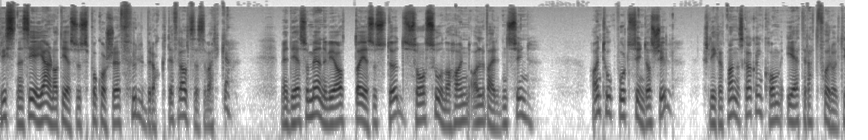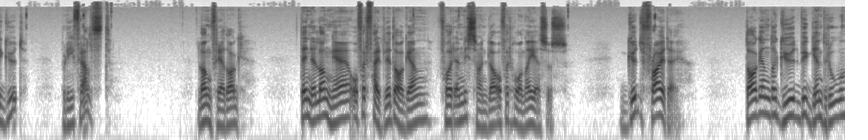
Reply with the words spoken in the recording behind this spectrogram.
Kristne sier gjerne at Jesus på korset fullbrakte frelsesverket. Med det så mener vi at da Jesus døde, så sona han all verdens synd. Han tok bort syndas skyld, slik at mennesker kan komme i et rett forhold til Gud, bli frelst. Langfredag. Denne lange og forferdelige dagen for en mishandla og forhåna Jesus. Good Friday. Dagen da Gud bygger en bro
